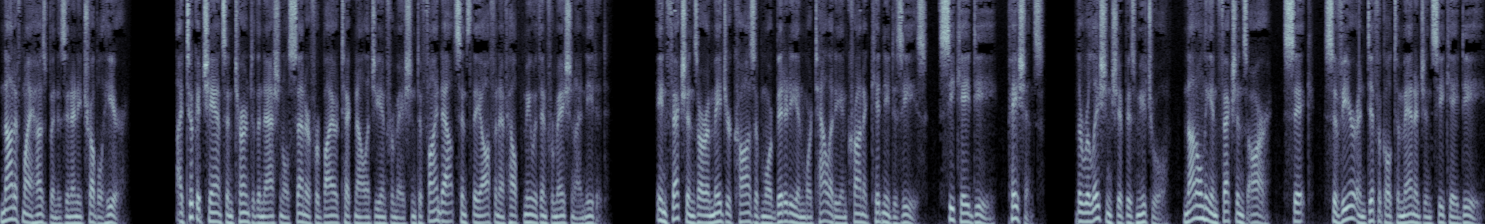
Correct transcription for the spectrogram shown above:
not if my husband is in any trouble here. I took a chance and turned to the National Center for Biotechnology Information to find out since they often have helped me with information I needed. Infections are a major cause of morbidity and mortality in chronic kidney disease, CKD, patients. The relationship is mutual, not only infections are, sick, severe and difficult to manage in CKD,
